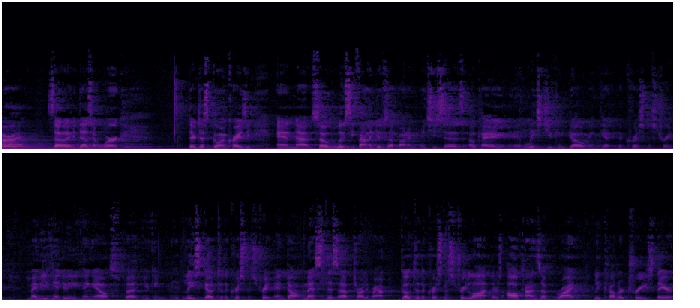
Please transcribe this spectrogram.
All right. So it doesn't work. They're just going crazy. And uh, so Lucy finally gives up on him and she says, Okay, at least you can go and get the Christmas tree. Maybe you can't do anything else, but you can at least go to the Christmas tree. And don't mess this up, Charlie Brown. Go to the Christmas tree lot. There's all kinds of brightly colored trees there.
